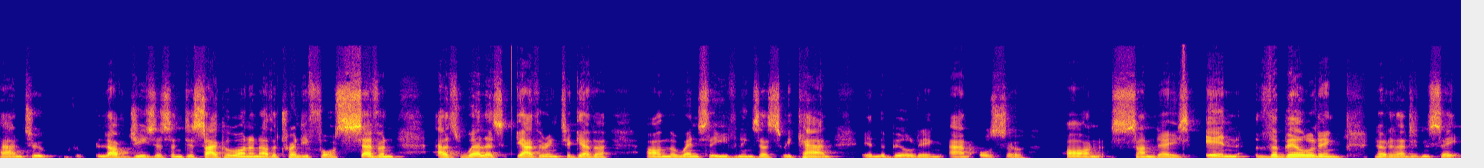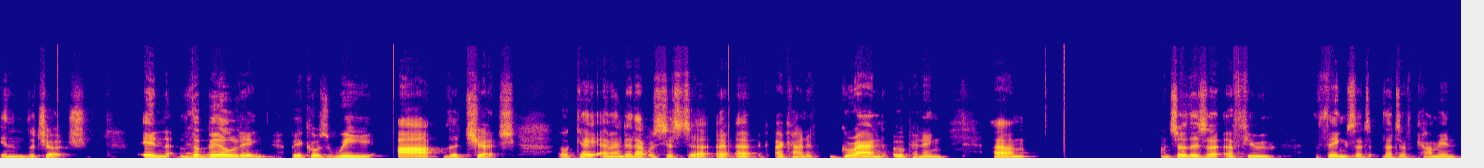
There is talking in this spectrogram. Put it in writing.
and to love Jesus and disciple one another 24 7, as well as gathering together on the Wednesday evenings as we can in the building and also on Sundays in the building. Notice I didn't say in the church, in the building, because we are the church. Okay, Amanda, that was just a, a, a kind of grand opening. Um, and so there's a, a, few things that, that have come in.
